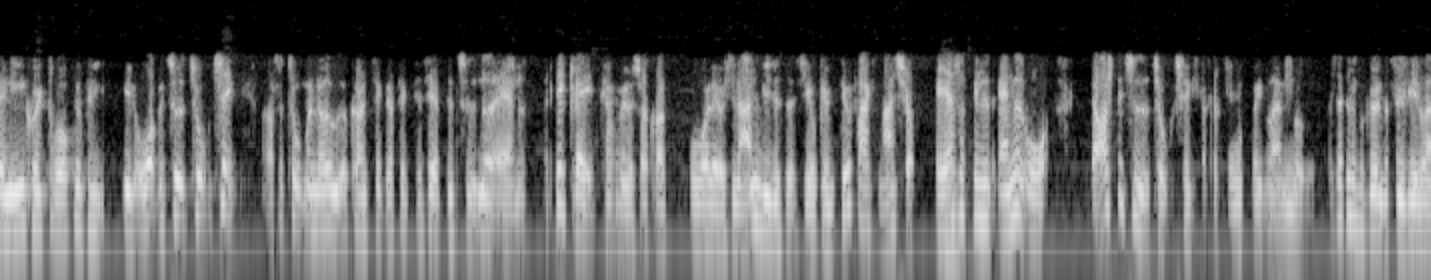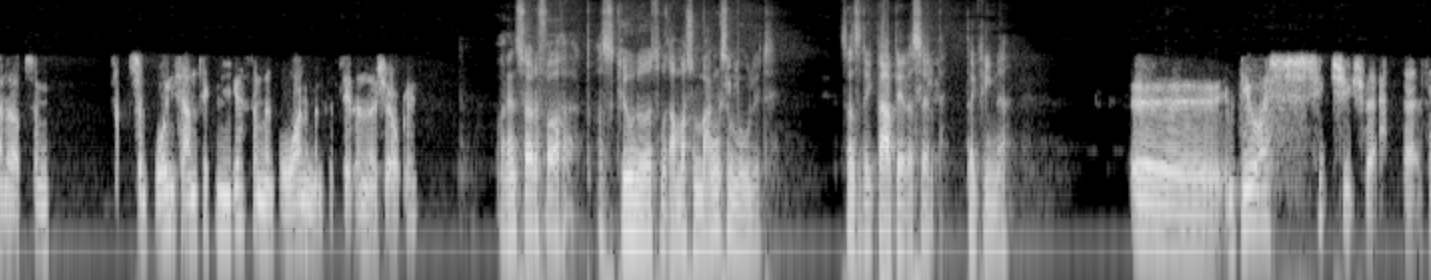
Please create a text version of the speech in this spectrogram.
den ene kunne ikke drukne, fordi et ord betød to ting, og så tog man noget ud af kontekst og fik det til at betyde noget andet. Og det greb kan man jo så godt bruge at lave sin egen vittighed og sige, okay, det er jo faktisk meget sjovt. Kan jeg så finde et andet ord, der også betyder to ting, og kan bruge på en eller anden måde? Og så kan du begynde at bygge et eller andet op, som, som bruger de samme teknikker, som man bruger, når man fortæller noget sjovt. Ikke? hvordan sørger du for at, at skrive noget, som rammer så mange som muligt? Sådan, så det ikke bare bliver dig selv, der griner. Øh, jamen, det er jo også sindssygt svært. Altså,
